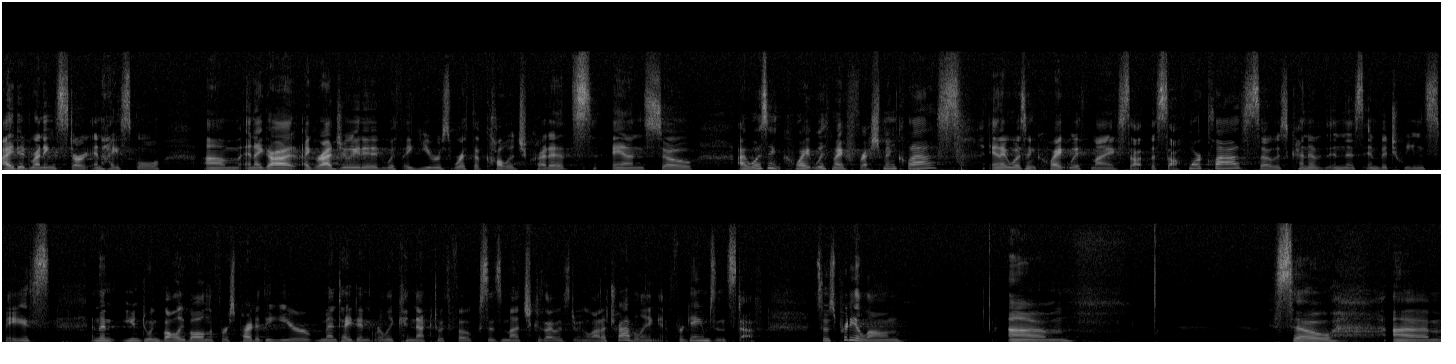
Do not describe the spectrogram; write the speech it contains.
I did running start in high school. Um, and I got I graduated with a year's worth of college credits, and so I wasn't quite with my freshman class, and I wasn't quite with my so- the sophomore class. So I was kind of in this in between space. And then you know, doing volleyball in the first part of the year meant I didn't really connect with folks as much because I was doing a lot of traveling for games and stuff. So I was pretty alone. Um, so um,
